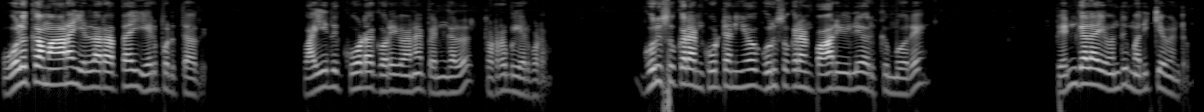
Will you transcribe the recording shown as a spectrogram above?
ஒழுக்கமான இல்லறத்தை ஏற்படுத்தாது. வயது கூட குறைவான பெண்கள் தொடர்பு ஏற்படும். குரு சுக்கரன் கூட்டணியோ குரு சுக்கரன் பார்வையிலோ இருக்கும்போது பெண்களை வந்து மதிக்க வேண்டும்.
